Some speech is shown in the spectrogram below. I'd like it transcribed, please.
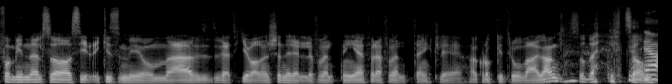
For min del så sier det ikke så mye om Jeg vet ikke hva den generelle forventningen er, for jeg forventer egentlig av klokketro hver gang. Så det er litt sånn, Ja.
